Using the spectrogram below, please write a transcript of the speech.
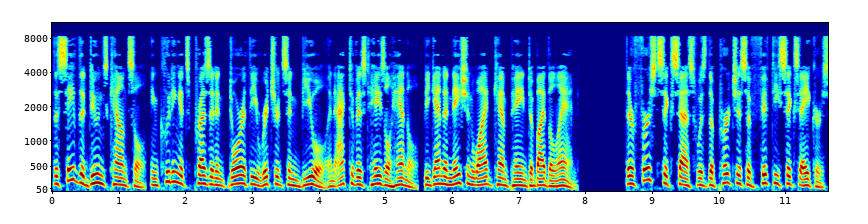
The Save the Dunes Council, including its president Dorothy Richardson Buell and activist Hazel Hannell, began a nationwide campaign to buy the land. Their first success was the purchase of 56 acres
